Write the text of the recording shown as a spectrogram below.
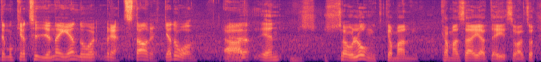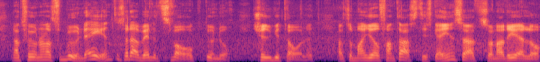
demokratierna är ändå rätt starka då. Ja, eh, en, så långt kan man, kan man säga att det är så. Alltså, Nationernas förbund är inte så där väldigt svagt under 20-talet. Alltså man gör fantastiska insatser när det gäller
